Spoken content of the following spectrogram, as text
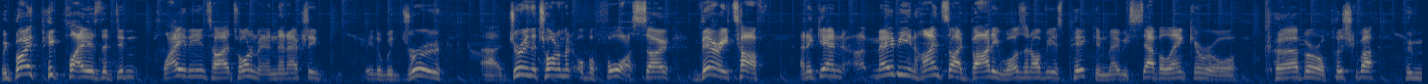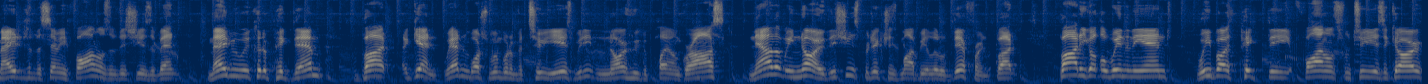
we both picked players that didn't play the entire tournament and then actually either withdrew uh, during the tournament or before. So very tough. And again, uh, maybe in hindsight, Barty was an obvious pick, and maybe Sabalenka or Kerber or Pliskova, who made it to the semi-finals of this year's event, maybe we could have picked them. But again, we hadn't watched Wimbledon for two years. We didn't know who could play on grass. Now that we know, this year's predictions might be a little different. But Barty got the win in the end. We both picked the finals from two years ago.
